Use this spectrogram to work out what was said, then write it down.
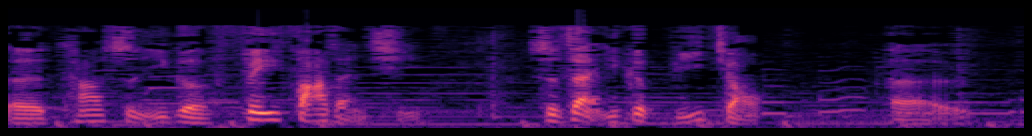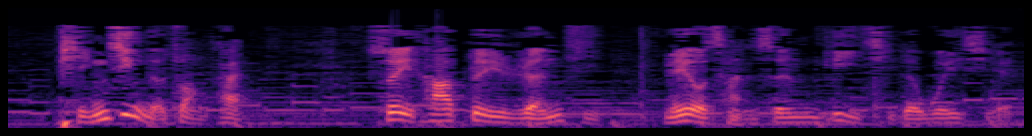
呃，它是一个非发展期，是在一个比较，呃，平静的状态，所以它对人体没有产生立即的威胁。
